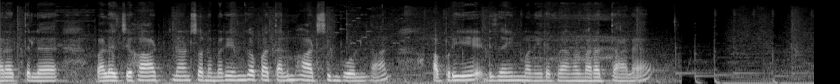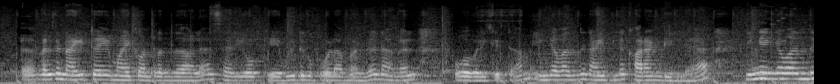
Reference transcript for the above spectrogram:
மரத்தில் வளைச்சி ஹார்ட்னான்னு சொன்ன மாதிரி எங்கே பார்த்தாலும் ஹார்ட் சிம்போல் தான். அப்படியே டிசைன் பண்ணியிருக்கிறாங்க மரத்தால். எங்களுக்கு நைட் டைம் ஆகிக்கொண்டிருந்ததால் சரி ஓகே வீட்டுக்கு போகலாமென்று நாங்கள் போக வெளிக்கிட்டோம் இங்கே வந்து நைட்டில் கரண்ட் இல்லை. நீங்கள் இங்கே வந்து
